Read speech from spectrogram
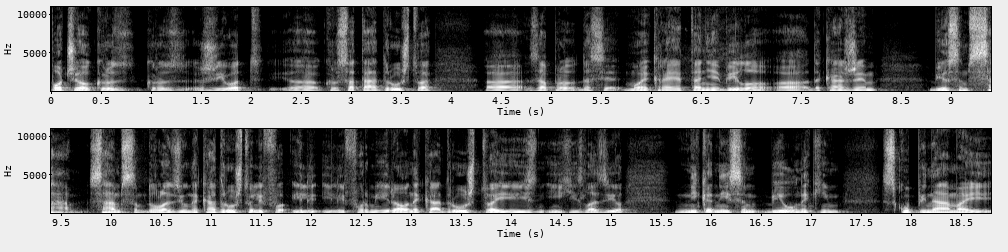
počeo kroz, kroz život, uh, kroz sva ta društva, uh, zapravo da se moje kretanje bilo, uh, da kažem, bio sam sam. Sam sam dolazio u neka društva ili, for, ili, ili formirao neka društva i iz njih izlazio. Nikad nisam bio u nekim skupinama i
